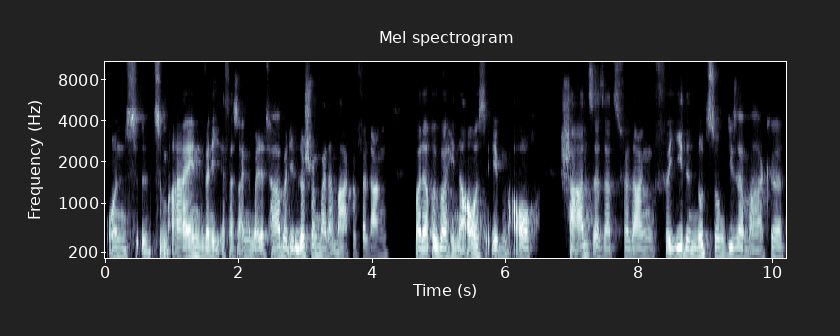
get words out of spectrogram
und äh, zum einen, wenn ich etwas angemeldet habe, die Löschung meiner Marke verlangen, aber darüber hinaus eben auch Schadensersatz verlangen für jede Nutzung dieser Marke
